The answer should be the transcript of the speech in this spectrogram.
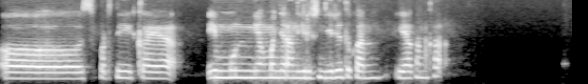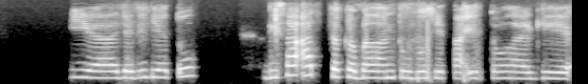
uh, seperti kayak imun yang menyerang diri sendiri tuh kan, ya kan kak? Iya, jadi dia tuh di saat kekebalan tubuh kita itu lagi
